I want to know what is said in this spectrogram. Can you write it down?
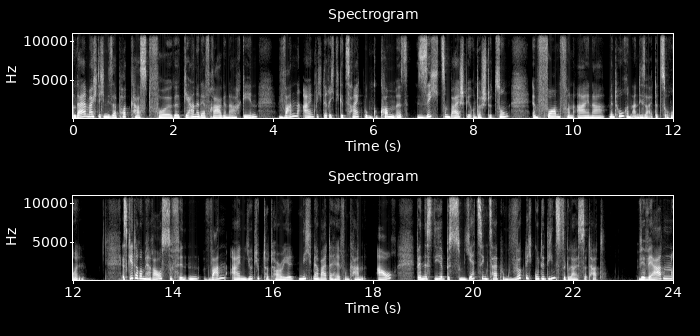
Und daher möchte ich in dieser Podcast-Folge gerne der Frage nachgehen, wann eigentlich der richtige Zeitpunkt gekommen ist, sich zum Beispiel Unterstützung in Form von einer Mentorin an die Seite zu holen. Es geht darum herauszufinden, wann ein YouTube-Tutorial nicht mehr weiterhelfen kann, auch wenn es dir bis zum jetzigen Zeitpunkt wirklich gute Dienste geleistet hat. Wir werden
